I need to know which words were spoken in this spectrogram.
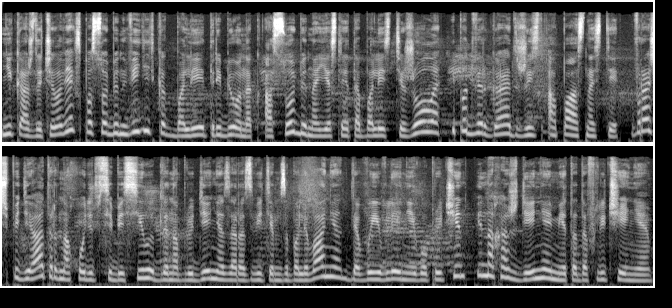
Не каждый человек способен видеть, как болеет ребенок, особенно если эта болезнь тяжелая и подвергает жизнь опасности. Врач-педиатр находит в себе силы для наблюдения за развитием заболевания, для выявления его причин и нахождения методов лечения.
